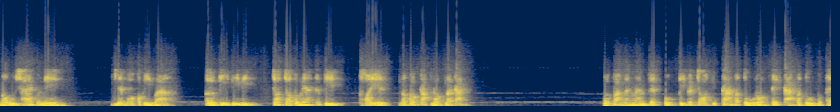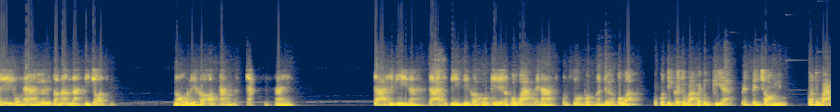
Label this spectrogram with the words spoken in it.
น้องผู้ชายคนนี้ได้บอกกับพี่ว่า เออพี่พี่พี่จอดจอดตรงเนี้ยแต่พี่ถอยแล้วก็กลับรถแล้วกันเมื่อฟังดังนั้นเสร็จปุ๊บพี่ก็จอดอยู่กลางประตูรถเอกกลางประตูไอโรงงานเลยตอนนั้นนะที่จอดอยู่น้องคนนี้ก็เอาตังค์จ่ายให้ จ่ายให้พี่นะจ่ายให้พี่พี่ก็โอเค แล้วก็วางไว้หน้าขนส่งรถเหมือนเดิมเพราะว่าปกติก็จะวางไว้ตรงเกียร์เป็นเป็นช่องอยู่ ก็จะวาง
